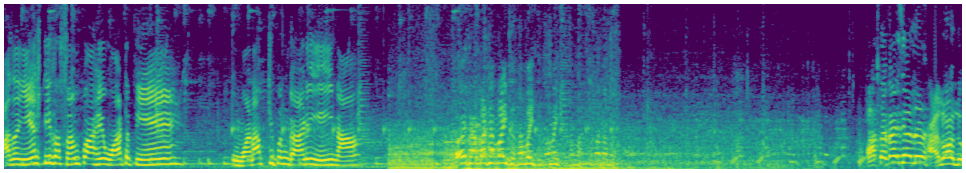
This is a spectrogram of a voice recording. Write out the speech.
आज एस टीचा संप आहे वाटते. वडापची पण गाडी येईना ए, थांबा थांबा इथं थांबा इथं थांबा इथं थांबा थांबा थांबा. आता काय झालं? आलो आलो.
